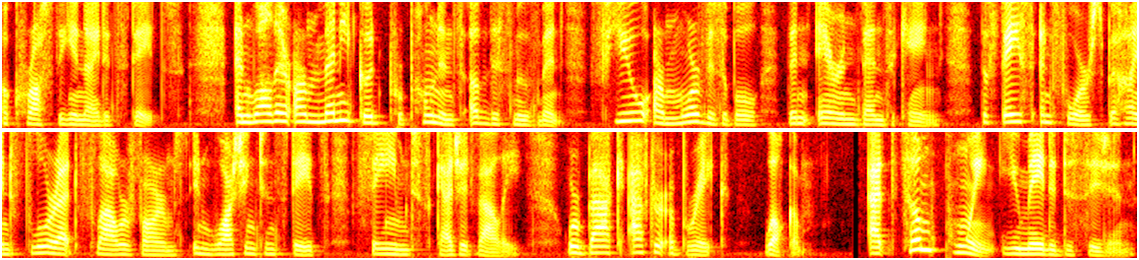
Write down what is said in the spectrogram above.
across the United States. And while there are many good proponents of this movement, few are more visible than Erin Benzakein, the face and force behind Floret Flower Farms in Washington State's famed Skagit Valley. We're back after a break. Welcome. At some point, you made a decision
